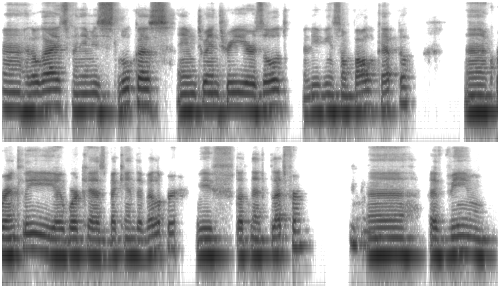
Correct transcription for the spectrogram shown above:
Uh, hello, guys. My name is Lucas. I'm 23 years old. I live in São Paulo, capital. Uh, currently, I work as backend developer with .NET Platform. Mm-hmm. Uh, I've been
